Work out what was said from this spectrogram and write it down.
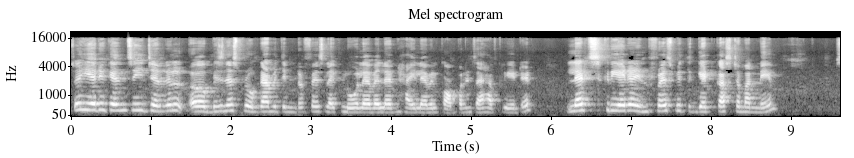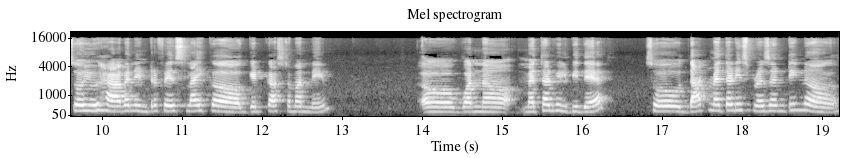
So here you can see general uh, business program with interface like low level and high level components i have created. Let's create an interface with get customer name. So you have an interface like uh, get customer name uh, one uh, method will be there. So that method is present in uh,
